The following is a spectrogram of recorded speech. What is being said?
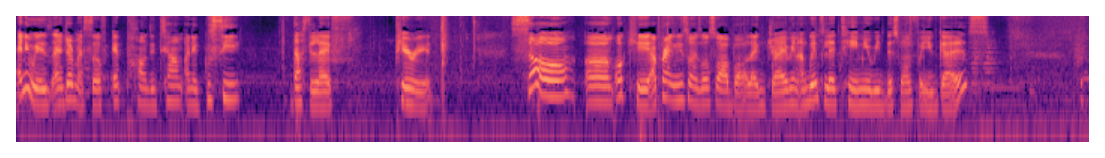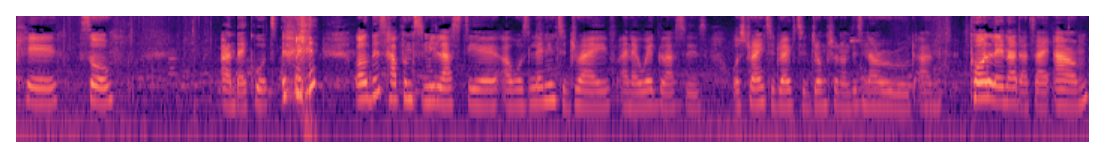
Anyways i enjoyed myself. A pound pounded yam and egusi. That's the life. Period. So um okay. Apparently this one is also about like driving. I'm going to let Temi read this one for you guys. Okay, so, and I quote, Well, this happened to me last year. I was learning to drive and I wear glasses. Was trying to drive to junction on this narrow road, and poor learner that I am,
